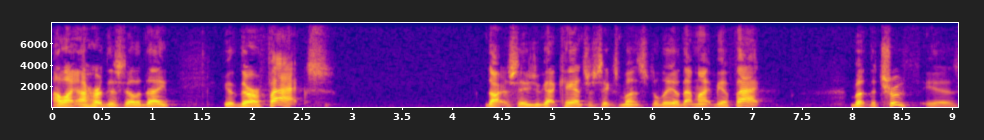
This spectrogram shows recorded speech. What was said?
I like I heard this the other day. There are facts. Doctor says you've got cancer, six months to live. That might be a fact. But the truth is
